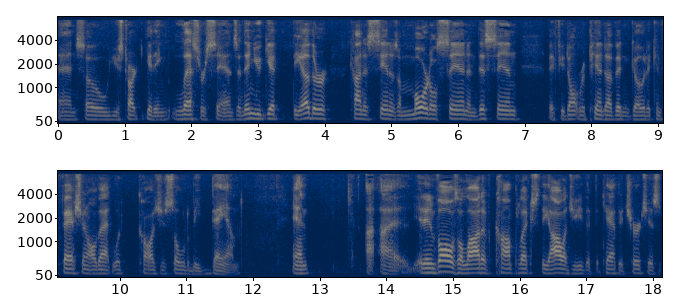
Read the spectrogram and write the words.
And so you start getting lesser sins. And then you get the other kind of sin is a mortal sin. And this sin, if you don't repent of it and go to confession, all that would cause your soul to be damned. And I, I, it involves a lot of complex theology that the Catholic Church has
